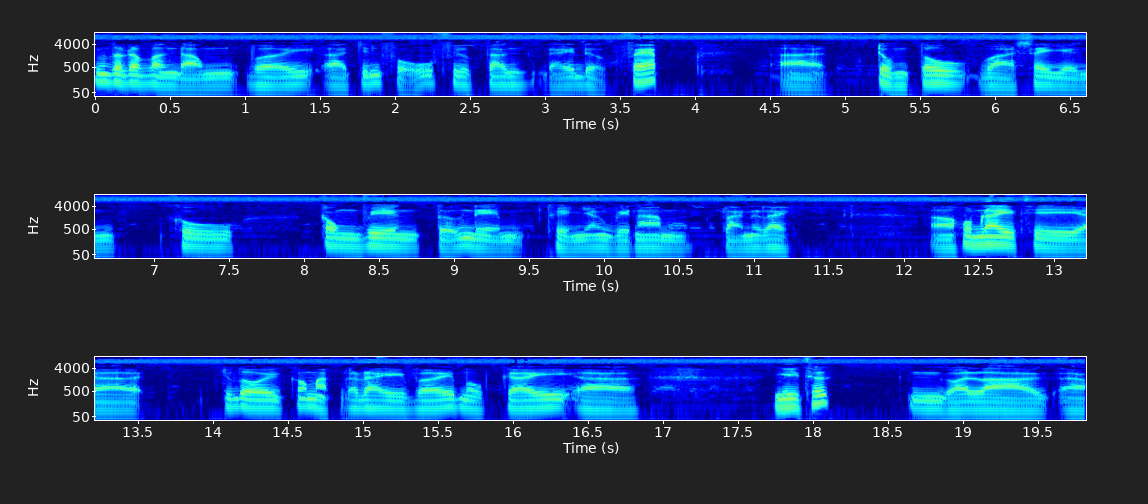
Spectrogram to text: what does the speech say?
chúng tôi đã vận động với à, chính phủ Philippines để được phép à, trùng tu và xây dựng khu công viên tưởng niệm thuyền nhân Việt Nam tại nơi đây. À, hôm nay thì à, chúng tôi có mặt ở đây với một cái à, nghi thức ừ, gọi là à,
